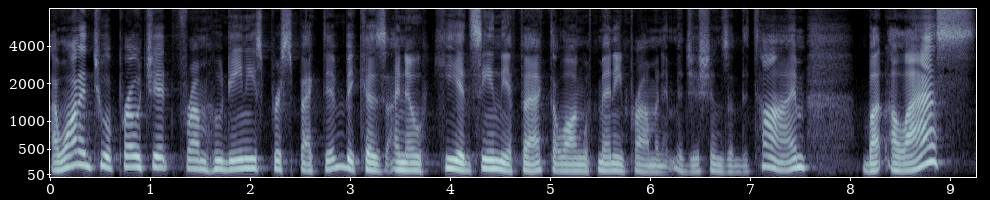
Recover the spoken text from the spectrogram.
I wanted to approach it from Houdini's perspective because I know he had seen the effect along with many prominent magicians of the time. But alas,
